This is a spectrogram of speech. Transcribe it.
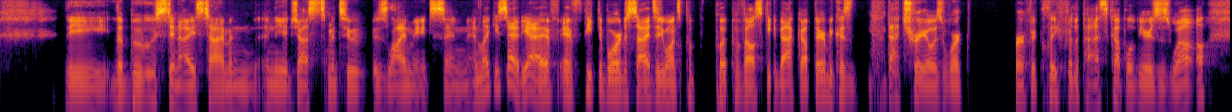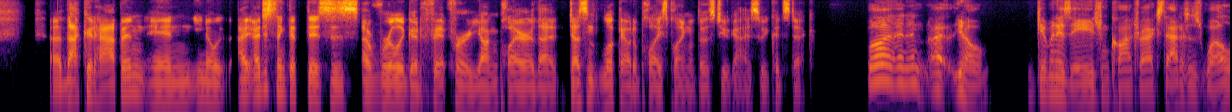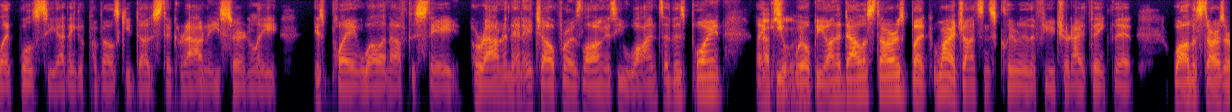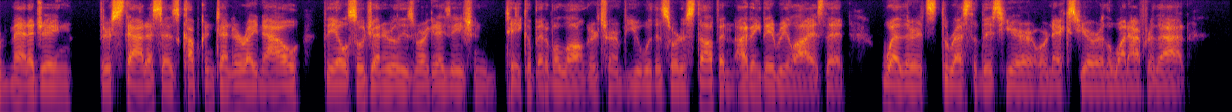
the the boost in ice time and, and the adjustment to his line mates. And and like you said, yeah, if if Pete DeBoer decides that he wants to put, Pavelski back up there because that trio has worked perfectly for the past couple of years as well. Uh, that could happen. And, you know, I, I, just think that this is a really good fit for a young player that doesn't look out of place playing with those two guys. So he could stick. Well, and, and uh, you know, given his age and contract status as well, like we'll see. I think if Pavelski does stick around, and he certainly is playing well enough to stay around in the NHL for as long as he wants at this point, like Absolutely. he will be on the Dallas Stars. But Wyatt Johnston's clearly the future, and I think that while the Stars are managing their status as cup contender right now, they also generally as an organization take a bit of a longer term view with this sort of stuff. And I think they realize that whether it's the rest of this year or next year or the one after that,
